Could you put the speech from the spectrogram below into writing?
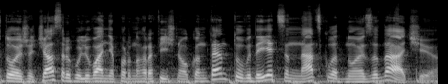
В той же час регулювання порнографічного контенту видається надскладною задачею,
